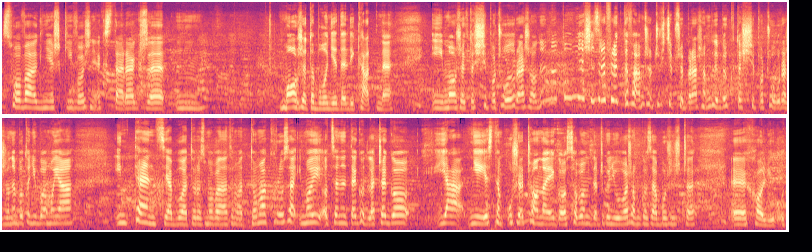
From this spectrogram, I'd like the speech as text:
słowa Agnieszki Woźniak-Starak, że... Mm, może to było niedelikatne i może ktoś się poczuł urażony, no to ja się zreflektowałam, że oczywiście przepraszam, gdyby ktoś się poczuł urażony, bo to nie była moja intencja, była to rozmowa na temat Toma Cruza i mojej oceny tego, dlaczego ja nie jestem urzeczona jego osobą i dlaczego nie uważam go za bożyszcze e, Hollywood.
